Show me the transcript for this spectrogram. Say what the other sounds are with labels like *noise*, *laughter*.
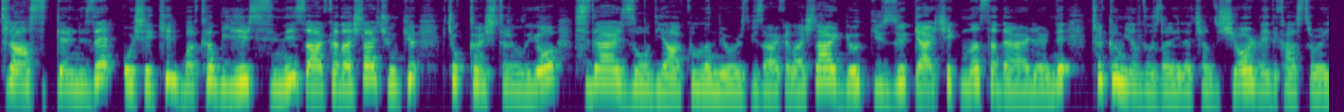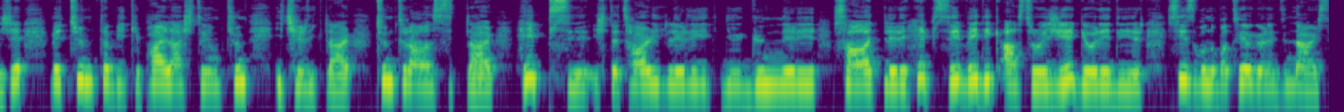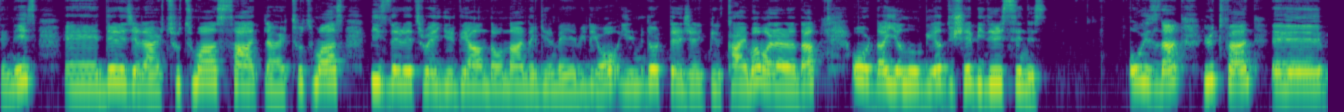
transitlerinize o şekil bakabilirsiniz arkadaşlar. Çünkü çok karıştırılıyor. Sider zodya kullanıyoruz biz arkadaşlar. Gökyüzü gerçek NASA değerlerini takım yıldızlarıyla çalışıyor Vedik astroloji ve tüm tabii ki paylaştığım tüm içerikler, tüm transitler hepsi işte tarihleri, günleri, saatleri hepsi Vedik astrolojiye göredir. Siz bunu batıya göre dinlerseniz e, dereceler tutmaz, saatler tutmaz. Bizde retroya girdiği anda onlar da girmeyebiliyor. 24 derecelik bir kayma var arada. Orada yanılgıya düşebilirsiniz. O yüzden lütfen e,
